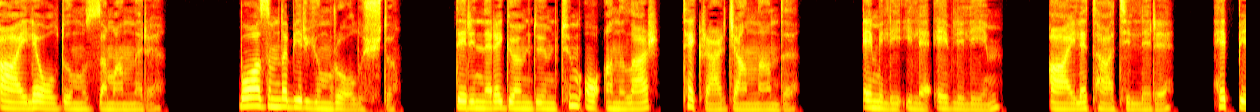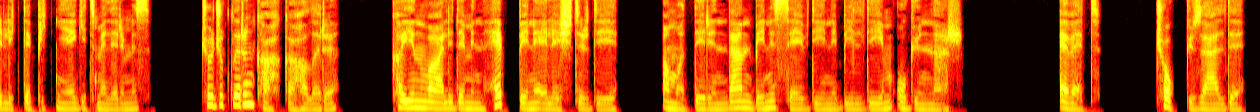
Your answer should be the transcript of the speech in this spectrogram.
aile olduğumuz zamanları. Boğazımda bir yumru oluştu. Derinlere gömdüğüm tüm o anılar tekrar canlandı. Emily ile evliliğim, aile tatilleri, hep birlikte pikniğe gitmelerimiz, çocukların kahkahaları, kayınvalidemin hep beni eleştirdiği ama derinden beni sevdiğini bildiğim o günler. Evet, çok güzeldi,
